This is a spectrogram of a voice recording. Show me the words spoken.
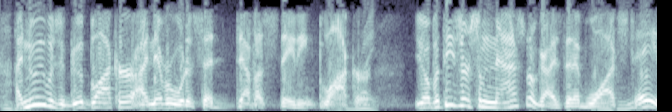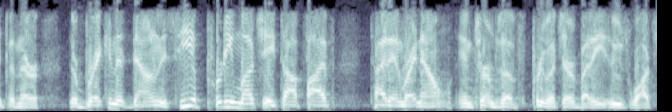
I knew he was a good blocker. I never would have said devastating blocker. Right. You know, but these are some national guys that have watched tape and they're they're breaking it down. Is he a pretty much a top five tight end right now in terms of pretty much everybody who's watched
